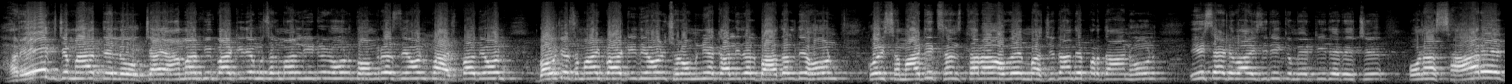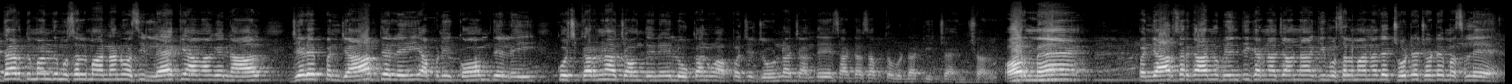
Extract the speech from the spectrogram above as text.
ਹਰੇਕ ਜਮਾਤ ਦੇ ਲੋਕ, ਚਾਹੇ ਆਮ ਆਦਮੀ ਪਾਰਟੀ ਦੇ ਮੁਸਲਮਾਨ ਲੀਡਰ ਹੋਣ, ਕਾਂਗਰਸ ਦੇ ਹੋਣ, ਭਾਜਪਾ ਦੇ ਹੋਣ ਬਹੁਜਨ ਸਮਾਜ ਪਾਰਟੀ ਦੇ ਹੋਣ, ਸ਼੍ਰੋਮਣੀ ਅਕਾਲੀ ਦਲ ਬਾਦਲ ਦੇ ਹੋਣ, ਕੋਈ ਸਮਾਜਿਕ ਸੰਸਥਾ ਦਾ ਹੋਵੇ, ਮਸਜਿਦਾਂ ਦੇ ਪ੍ਰਧਾਨ ਹੋਣ, ਇਸ ਐਡਵਾਈਜ਼ਰੀ ਕਮੇਟੀ ਦੇ ਵਿੱਚ ਉਹਨਾਂ ਸਾਰੇ ਦਰਦਮੰਦ ਮੁਸਲਮਾਨਾਂ ਨੂੰ ਅਸੀਂ ਲੈ ਕੇ ਆਵਾਂਗੇ ਨਾਲ, ਜਿਹੜੇ ਪੰਜਾਬ ਦੇ ਲਈ, ਆਪਣੀ ਕੌਮ ਦੇ ਲਈ ਕੁਝ ਕਰਨਾ ਚਾਹੁੰਦੇ ਨੇ, ਲੋਕਾਂ ਨੂੰ ਆਪਸ 'ਚ ਜੋੜਨਾ ਚਾਹੁੰਦੇ, ਇਹ ਸਾਡਾ ਸਭ ਤੋਂ ਵੱਡਾ ਟੀਚਾ ਹੈ ਇਨਸ਼ਾਅੱਲਾ। ਔਰ ਮੈਂ ਪੰਜਾਬ ਸਰਕਾਰ ਨੂੰ ਬੇਨਤੀ ਕਰਨਾ ਚਾਹੁੰਦਾ ਕਿ ਮੁਸਲਮਾਨਾਂ ਦੇ ਛੋਟੇ-ਛੋਟੇ ਮਸਲੇ ਹੈ।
